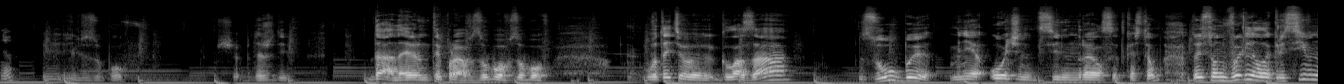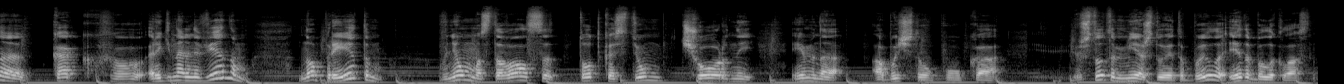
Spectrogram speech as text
Нет? Или зубов. Еще, подожди. Да, наверное, ты прав, зубов, зубов. Вот эти глаза, зубы, мне очень сильно нравился этот костюм. То есть он выглядел агрессивно, как э, оригинальный Веном, но при этом в нем оставался тот костюм черный, именно обычного паука. Что-то между это было, и это было классно,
